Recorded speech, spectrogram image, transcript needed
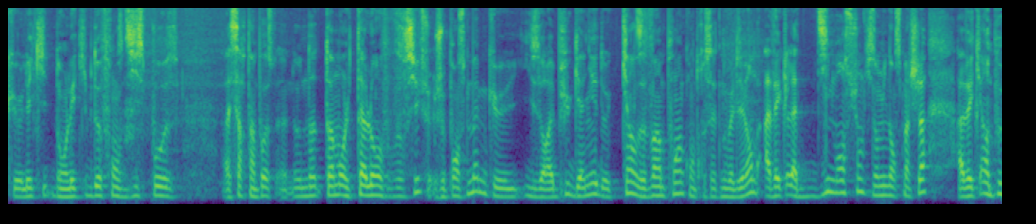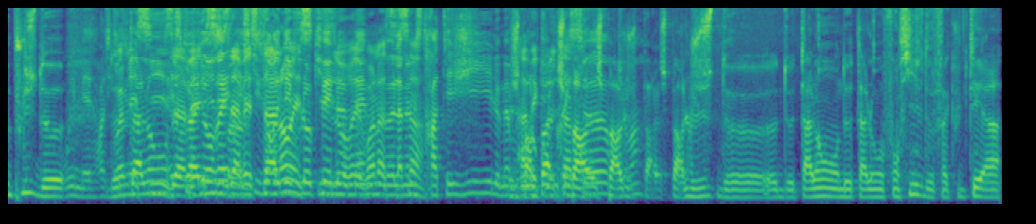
que l'équipe, dont l'équipe de France dispose à certains postes, notamment le talent offensif. Je pense même qu'ils auraient pu gagner de 15-20 points contre cette Nouvelle-Zélande avec la dimension qu'ils ont mis dans ce match-là, avec un peu plus de, oui, mais de talent. Ils avaient, ils avaient développé le même, voilà, la même stratégie, le même je, parle, je, parle, je, parle, je, parle, juste de, de, talent, de talent offensif, de faculté à,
